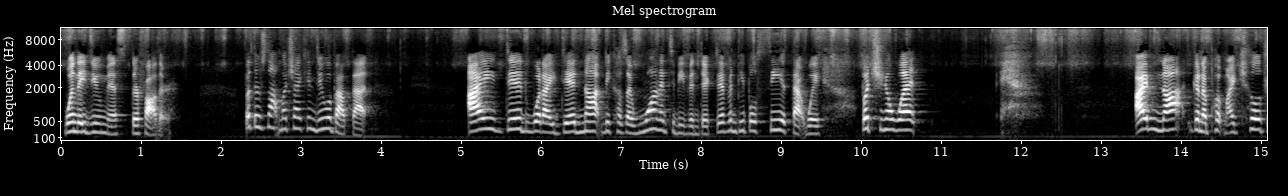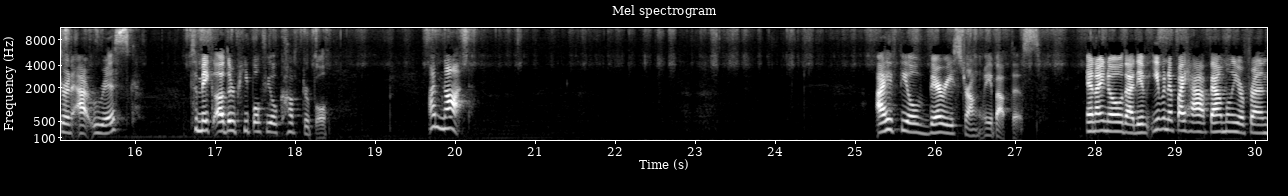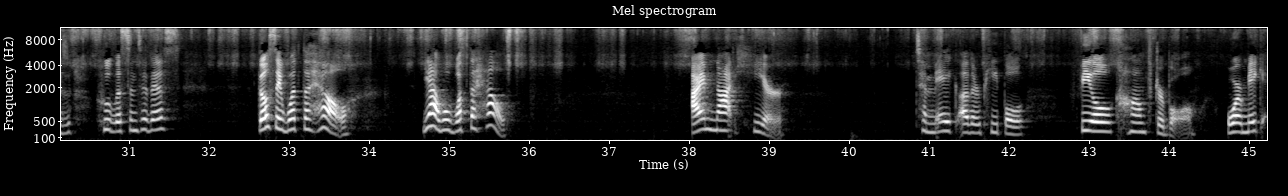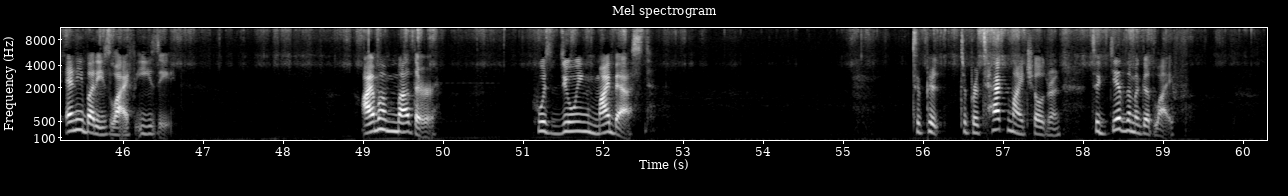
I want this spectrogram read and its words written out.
when they do miss their father. But there's not much I can do about that. I did what I did not because I wanted to be vindictive, and people see it that way. But you know what? I'm not going to put my children at risk to make other people feel comfortable. I'm not. I feel very strongly about this. And I know that if, even if I have family or friends who listen to this, they'll say, What the hell? Yeah, well, what the hell? I'm not here to make other people feel comfortable or make anybody's life easy. I'm a mother who is doing my best to to protect my children, to give them a good life,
